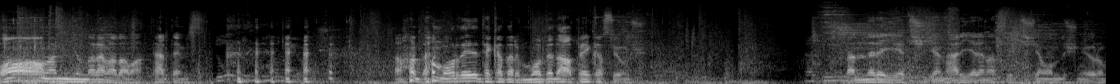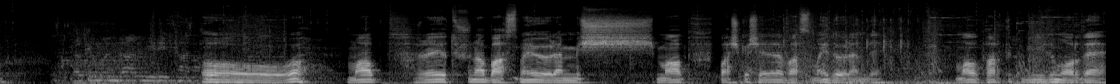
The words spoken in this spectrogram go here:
Bam ben milyonlar hem adama. Tertemiz. Tamam ben Morde'ye de tek atarım. Morde de AP kasıyormuş. Ben nereye yetişeceğim, her yere nasıl yetişeceğim onu düşünüyorum. Oo, map R tuşuna basmayı öğrenmiş. Map başka şeylere basmayı da öğrendi. Map artık büyüdüm orada.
